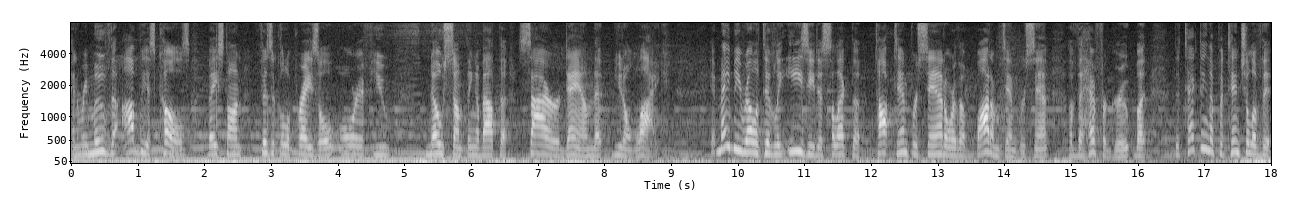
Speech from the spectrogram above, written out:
and remove the obvious culls based on physical appraisal or if you know something about the sire or dam that you don't like. It may be relatively easy to select the top 10% or the bottom 10% of the heifer group, but detecting the potential of the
